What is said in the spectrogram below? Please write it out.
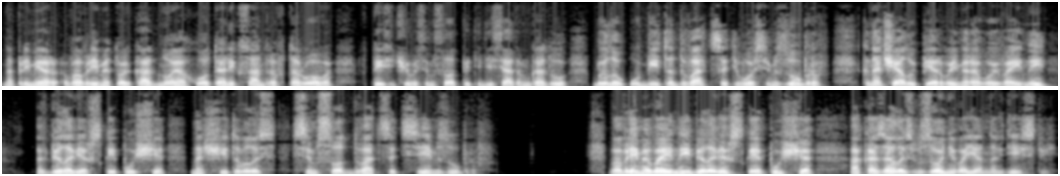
например, во время только одной охоты Александра II в 1850 году было убито 28 зубров, к началу Первой мировой войны в Беловежской пуще насчитывалось 727 зубров. Во время войны Беловежская пуща оказалась в зоне военных действий.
